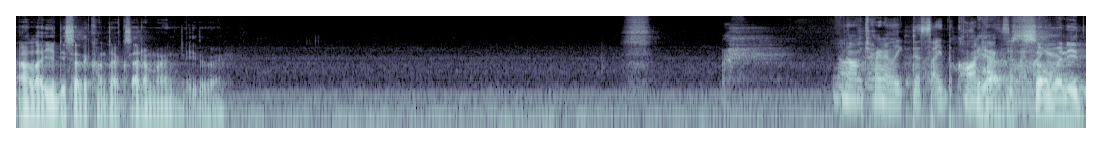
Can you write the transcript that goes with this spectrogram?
I'll let you decide the context. I don't mind either way. Now I'm trying to like decide the context. Yeah, there's so many.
